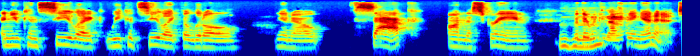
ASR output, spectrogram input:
and you can see like we could see like the little you know sac on the screen but there was nothing in it.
